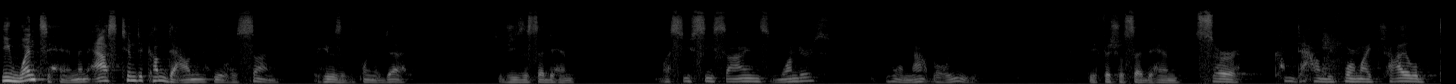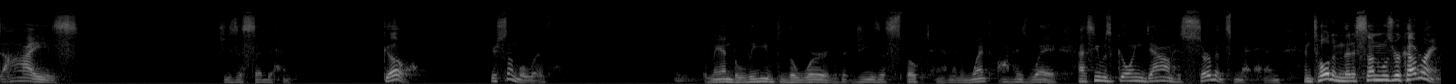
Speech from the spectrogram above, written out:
he went to him and asked him to come down and heal his son, for he was at the point of death. So Jesus said to him, Unless you see signs and wonders, you will not believe. The official said to him, Sir, come down before my child dies. Jesus said to him, Go, your son will live. The man believed the word that Jesus spoke to him and went on his way. As he was going down, his servants met him and told him that his son was recovering.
